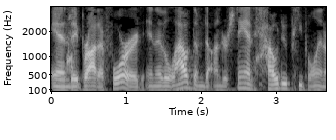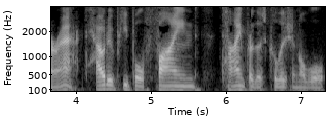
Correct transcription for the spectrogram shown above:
and they brought it forward and it allowed them to understand how do people interact? How do people find time for those collisionable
